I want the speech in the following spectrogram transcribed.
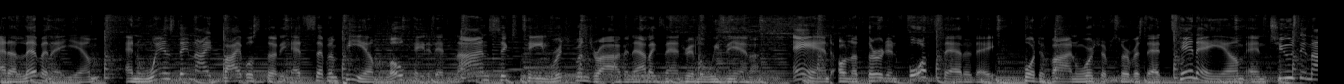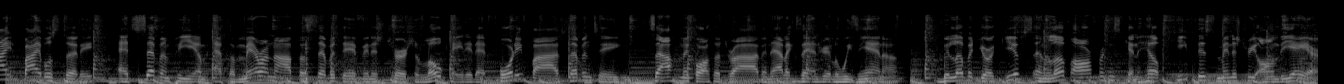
at 11 a.m. and Wednesday night Bible study at 7 p.m. located at 916 Richmond Drive in Alexandria, Louisiana. And on the third and fourth Saturday for divine worship service at 10 a.m. and Tuesday night Bible study at 7 p.m. at the Maranatha Seventh day Adventist Church located at 4517 South MacArthur Drive in Alexandria, Louisiana. Beloved, your gifts and love offerings can help keep this ministry on the air.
